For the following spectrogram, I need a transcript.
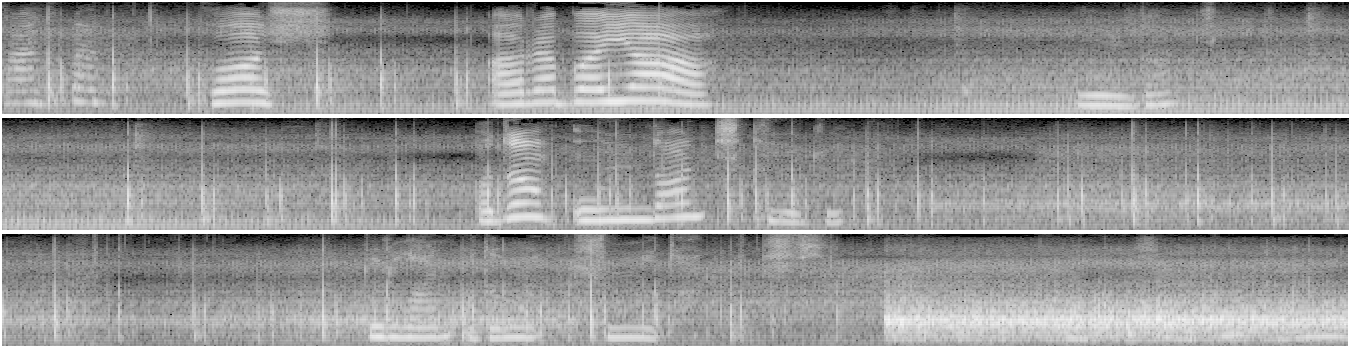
Sanki ben Koş. Arabaya. Oyundan çıktı. Adam oyundan çıkıyordu. Dur lan adama şununla takip edeceğiz. Arkadaşlar bakın adam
